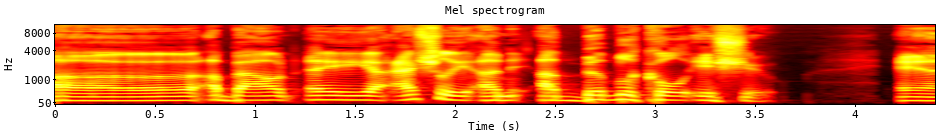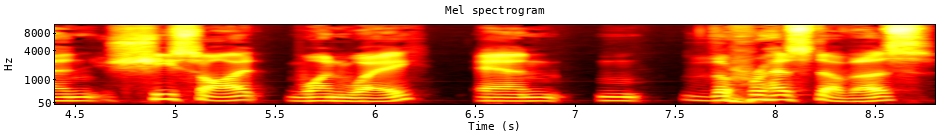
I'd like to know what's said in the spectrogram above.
uh, about a actually an, a biblical issue, and she saw it one way, and the rest of us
